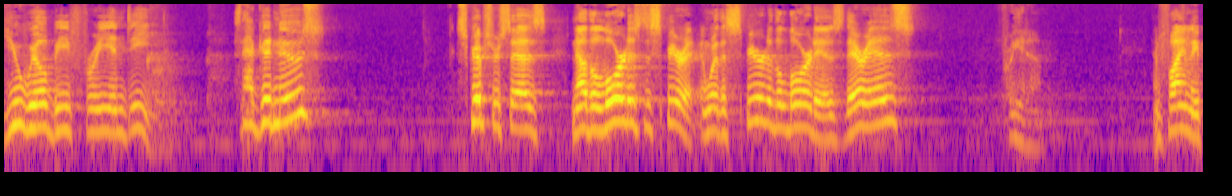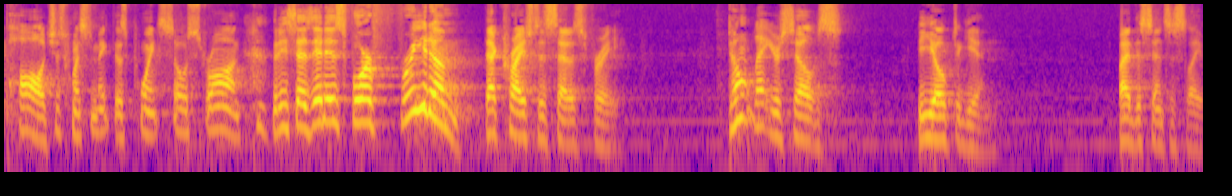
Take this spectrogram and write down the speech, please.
you will be free indeed. Isn't that good news? Scripture says, Now the Lord is the Spirit, and where the Spirit of the Lord is, there is freedom. And finally, Paul just wants to make this point so strong that he says, It is for freedom that Christ has set us free. Don't let yourselves be yoked again by the sense of slavery.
